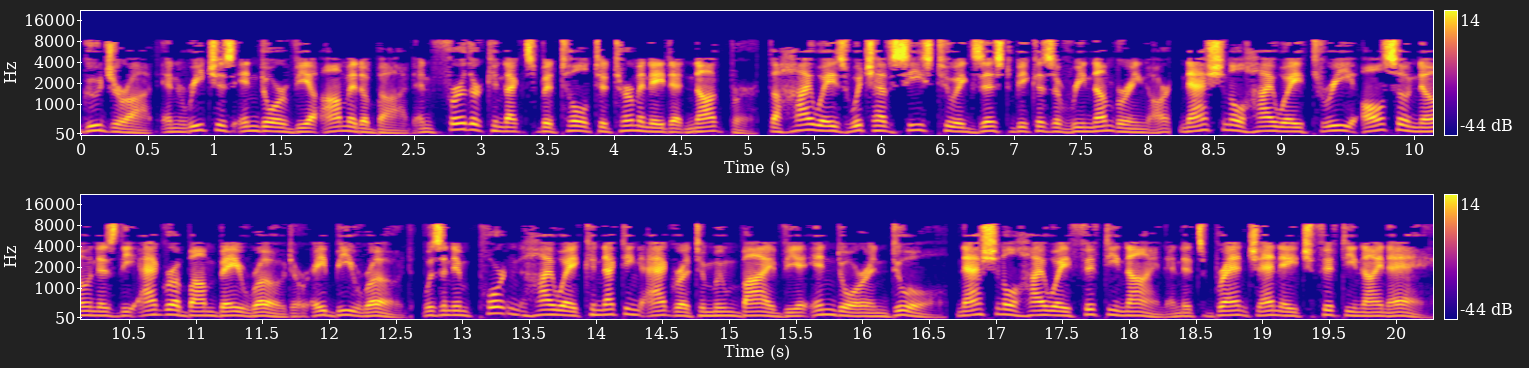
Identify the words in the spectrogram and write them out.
Gujarat and reaches Indore via Ahmedabad and further connects Betul to terminate at Nagpur. The highways which have ceased to exist because of renumbering are National Highway 3 also known as the Agra Bombay Road or AB Road, was an important highway connecting Agra to Mumbai via Indore and Dhule, National Highway 59 and its branch NH59A.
